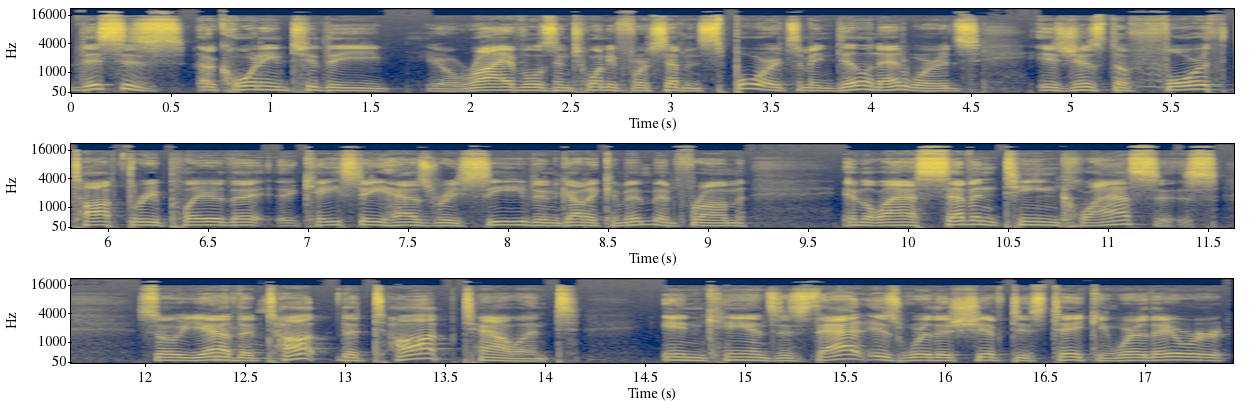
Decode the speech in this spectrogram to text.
this is according to the you know rivals in 24/7 Sports. I mean, Dylan Edwards is just the fourth top 3 player that K-State has received and got a commitment from in the last 17 classes. So yeah, the top the top talent in Kansas, that is where the shift is taking. Where they were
